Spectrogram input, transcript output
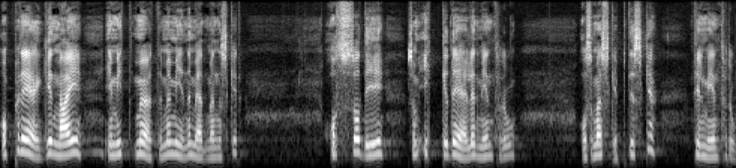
og preger meg i mitt møte med mine medmennesker. Også de som ikke deler min tro, og som er skeptiske til min tro.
